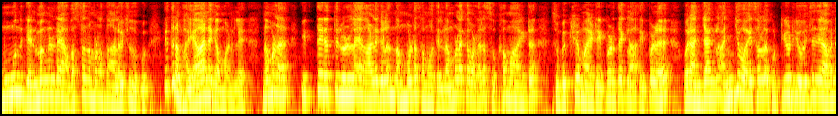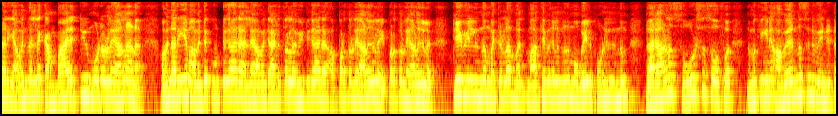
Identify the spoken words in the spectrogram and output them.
മൂന്ന് ജന്മങ്ങളുടെ അവസ്ഥ നമ്മളൊന്ന് ആലോചിച്ച് നോക്കൂ. എത്ര ഭയാനകമാണല്ലേ? നമ്മൾ ഇത്തരത്തിലുള്ള ആളുകളും നമ്മുടെ സമൂഹത്തിൽ നമ്മളൊക്കെ വളരെ സുഖമായിട്ട് സുഭിക്ഷമായിട്ട് ഇപ്പോഴത്തെ ക്ലാ ഇപ്പോഴ് ഒരു അഞ്ചാം ക്ലാ അഞ്ച് വയസ്സുള്ള കുട്ടിയോട് ചോദിച്ചു കഴിഞ്ഞാൽ അവനറിയാം. അവൻ നല്ല കമ്പാരറ്റീവ് മോഡുള്ള ആളാണ്. അവനറിയാം അവന്റെ കൂട്ടുകാരല്ല അവന്റെ അടുത്തുള്ള വീട്ടുകാർ അപ്പുറത്തുള്ള ആളുകൾ ഇപ്പുറത്തുള്ള ആളുകൾ ടി വിയിൽ നിന്നും മറ്റുള്ള മാധ്യമങ്ങളിൽ നിന്നും മൊബൈൽ ഫോണിൽ നിന്നും ധാരാളം സോഴ്സസ് ഓഫ് നമുക്കിങ്ങനെ അവയർനെസ്സിന് വേണ്ടിയിട്ട്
